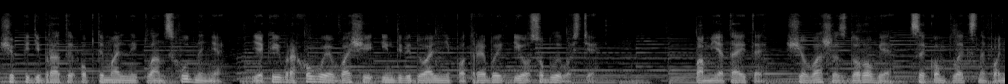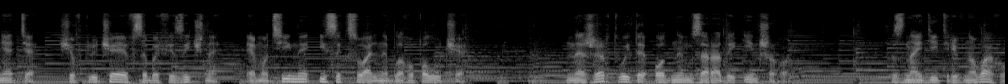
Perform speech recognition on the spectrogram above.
щоб підібрати оптимальний план схуднення, який враховує ваші індивідуальні потреби і особливості. Пам'ятайте, що ваше здоров'я це комплексне поняття, що включає в себе фізичне, емоційне і сексуальне благополуччя. Не жертвуйте одним заради іншого. Знайдіть рівновагу,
